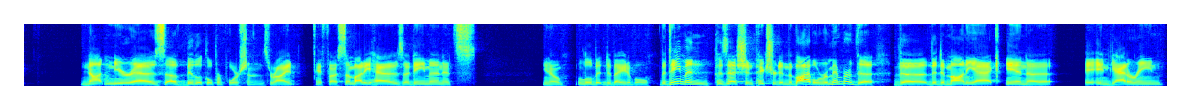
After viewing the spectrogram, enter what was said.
not near as of biblical proportions, right? If uh, somebody has a demon, it's you know, a little bit debatable. The demon possession pictured in the Bible, remember the, the, the demoniac in, uh, in Gadarene?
